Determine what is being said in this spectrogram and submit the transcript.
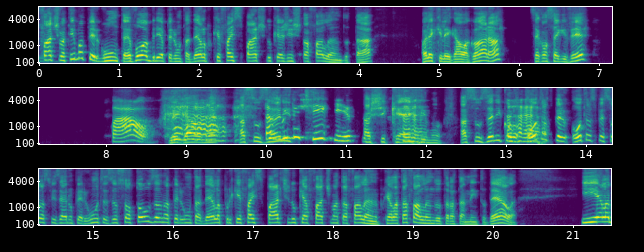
Fátima, tem uma pergunta. Eu vou abrir a pergunta dela porque faz parte do que a gente está falando, tá? Olha que legal agora, ó. Você consegue ver? Uau! Legal, né? A Suzane. tá muito chique isso. Tá chiquérrimo. A Suzane colocou. outras, outras pessoas fizeram perguntas, eu só tô usando a pergunta dela porque faz parte do que a Fátima tá falando, porque ela tá falando do tratamento dela. E ela,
